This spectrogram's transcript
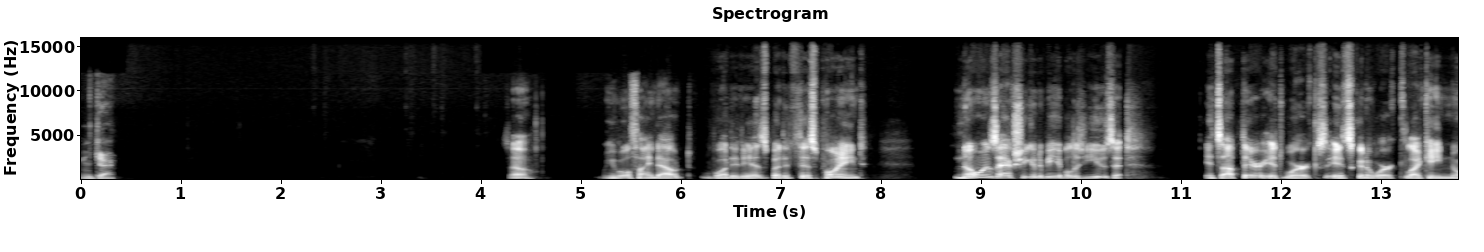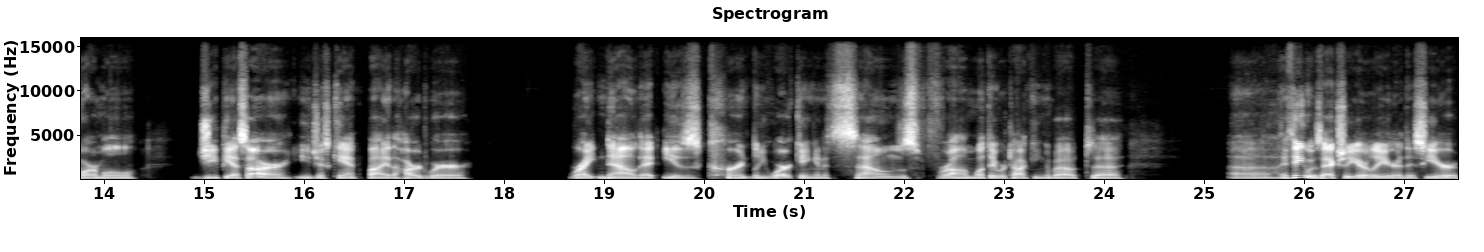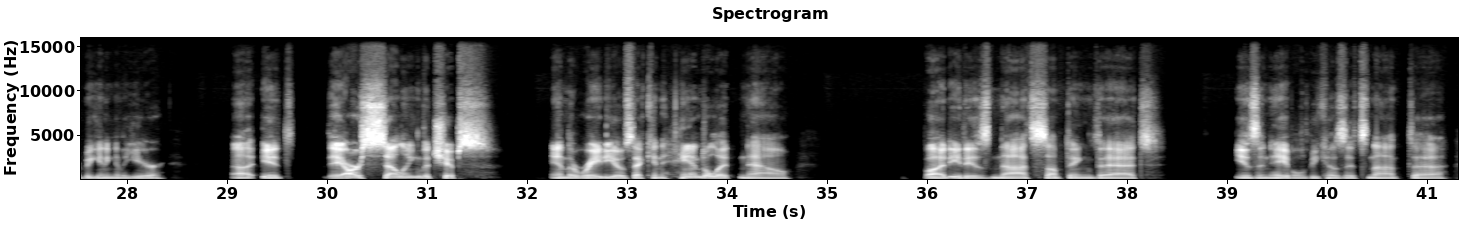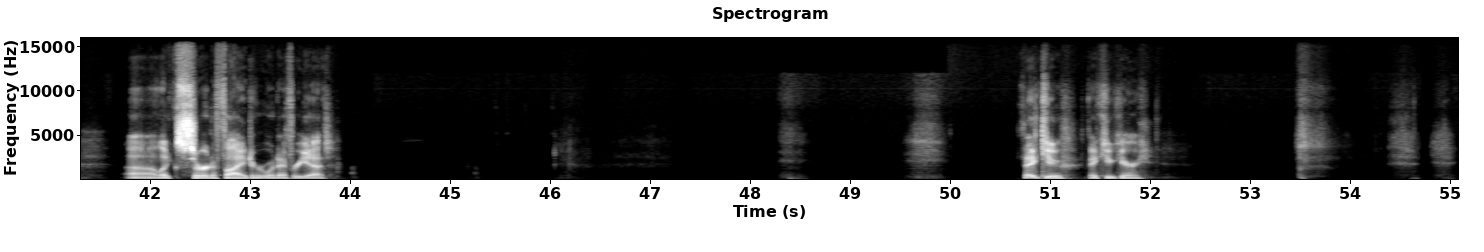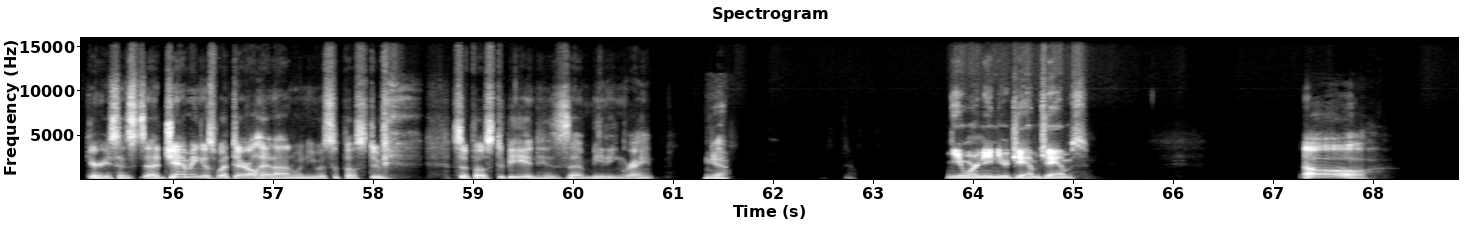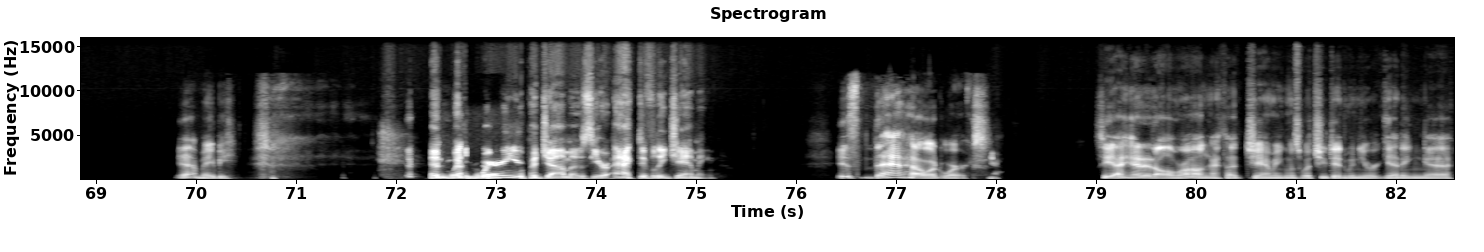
Okay. So we will find out what it is, but at this point, no one's actually going to be able to use it. It's up there, it works. It's going to work like a normal GPSR. You just can't buy the hardware right now that is currently working. And it sounds from what they were talking about, uh, uh, I think it was actually earlier this year, beginning of the year. Uh, it they are selling the chips and the radios that can handle it now, but it is not something that is enabled because it's not uh, uh, like certified or whatever yet. Thank you, thank you, Gary. Gary says uh, jamming is what Daryl had on when he was supposed to be supposed to be in his uh, meeting, right? Yeah. You weren't in your jam jams? Oh. Yeah, maybe. And when you're wearing your pajamas, you're actively jamming. Is that how it works? Yeah. See, I had it all wrong. I thought jamming was what you did when you were getting uh,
